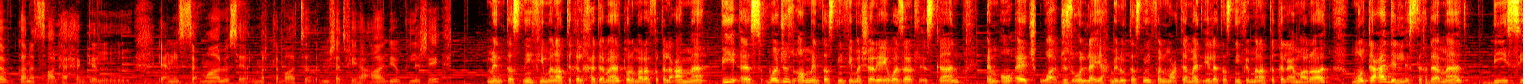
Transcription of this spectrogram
وكانت صالحة حق يعني الاستعمال والمركبات مشت فيها عادي وكل شيء. من تصنيف مناطق الخدمات والمرافق العامة PS وجزء من تصنيف مشاريع وزارة الإسكان MOH وجزء لا يحمل تصنيف معتمد إلى تصنيف مناطق العمارات متعدد الاستخدامات BC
